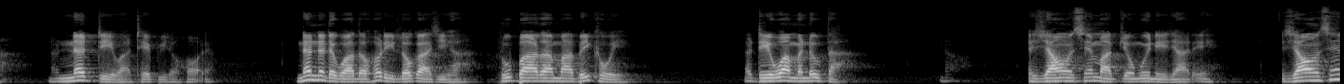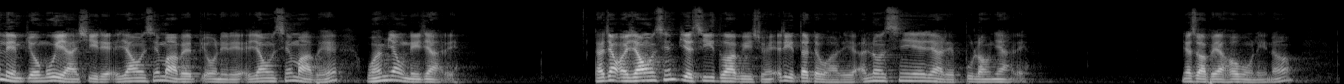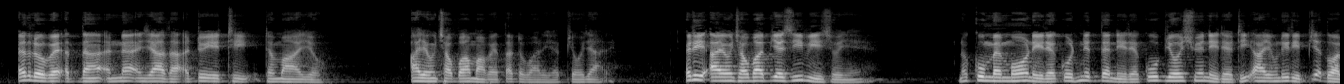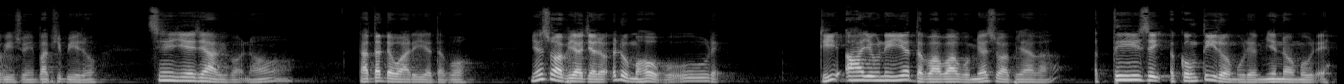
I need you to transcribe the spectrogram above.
နော်နတ်တွေပါထည့်ပြီးတော့ဟောတယ်နတ်နဲ့တကွာတော့ဟောဒီလောကကြီးဟာရူပါရာမဘိက္ခဝေ နော်ဒေဝမနုဿာနော်အယောင်အစင်းမှာပြုံမွေးနေကြတယ်အယောင်အစင်းလင်ပြုံမွေးရာရှိတယ်အယောင်အစင်းမှာပဲပြုံနေတယ်အယောင်အစင်းမှာပဲဝမ်းမြောက်နေကြတယ်ဒါကြောင့်အယောင်အစင်းပျက်စီးသွားပြီဆိုရင်အဲ့ဒီတတ္တဝါတွေအလွန်ဆင်းရဲကြတယ်ပူလောင်ကြတယ်မြတ်စွာဘုရားဟောပုံလေးနော်အဲ့ဒါလိုပဲအတန်အနတ်အရသာအတွေ့အထိဓမ္မယုံအာယုံ6ပါးမှာပဲတတ္တဝါတွေကပြောကြတယ်အဲ့ဒီအာယုံ6ပါးပျက်စီးပြီဆိုရင် နော်ကိုမမောနေတယ်ကိုနှစ်သက်နေတယ်ကိုပြောရွှင်းနေတယ်ဒီအာယုံလေးတွေပြတ်သွားပြီဆိုရင်ဘာဖြစ်ပြီတော့ဆင်းရဲကြပြီပေါ့နော်ဒါတတ္တဝါတွေရဲ့သဘောမြတ်စွာဘုရားကြတော့အဲ့လိုမဟုတ်ဘူးတဲ့ဒီအာယုန်ရဲ့တဘာဝကိုမြတ်စွာဘုရားကအသေးစိတ်အကုန်သိတော်မူတယ်မြင်တော်မူတယ်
